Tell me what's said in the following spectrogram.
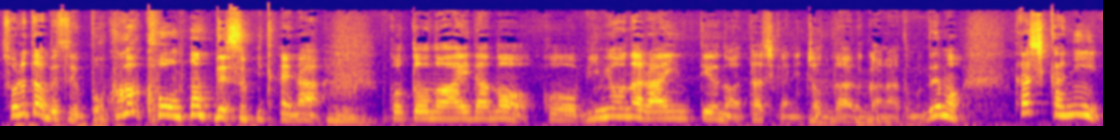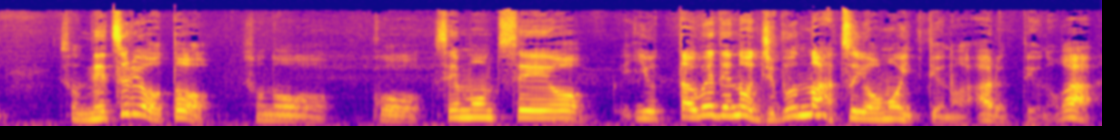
それとは別に僕がこう思うんですみたいなことの間のこう微妙なラインっていうのは確かにちょっとあるかなと思う、でも確かにその熱量とそのこう専門性を言った上での自分の熱い思いっていうのがあるっていうのが、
